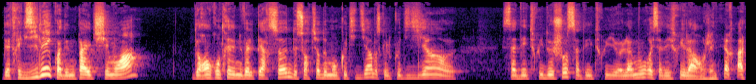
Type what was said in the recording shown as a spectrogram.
d'être exilé, quoi, de ne pas être chez moi, de rencontrer de nouvelles personnes, de sortir de mon quotidien, parce que le quotidien, euh, ça détruit deux choses, ça détruit euh, l'amour et ça détruit l'art en général.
